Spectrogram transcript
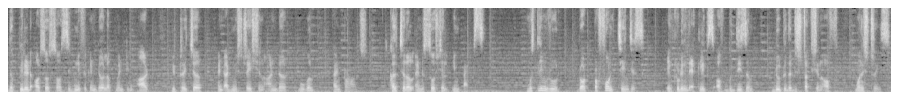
The period also saw significant development in art, literature, and administration under Mughal patronage. Cultural and social impacts. Muslim rule brought profound changes, including the eclipse of Buddhism due to the destruction of monasteries,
